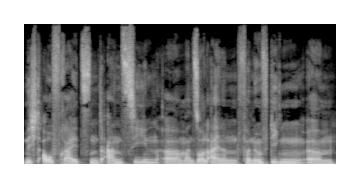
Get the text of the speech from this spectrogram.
nicht aufreizend anziehen. Äh, man soll einen vernünftigen ähm,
